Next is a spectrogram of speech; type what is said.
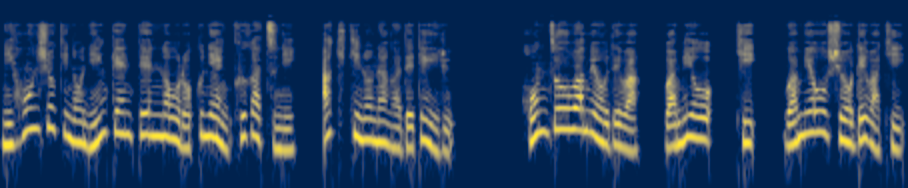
日本初期の人間天皇6年9月に、秋木の名が出ている。本草和名では、和名、木、和名称では木、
